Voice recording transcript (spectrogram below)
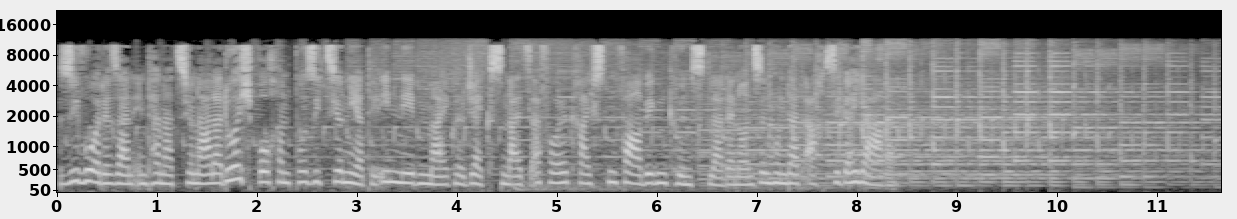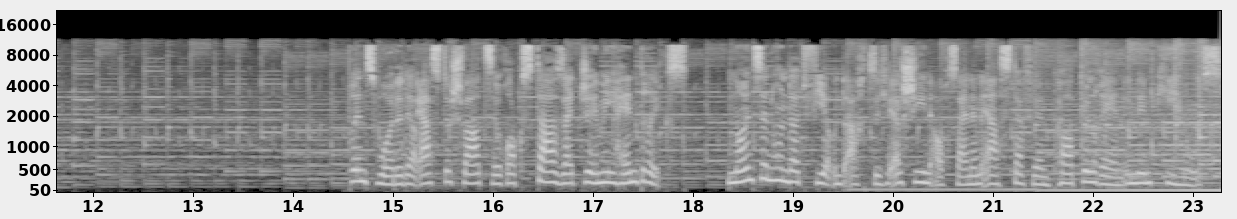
Sie wurde sein internationaler Durchbruch und positionierte ihn neben Michael Jackson als erfolgreichsten farbigen Künstler der 1980er Jahre. Prince wurde der erste schwarze Rockstar seit Jimi Hendrix. 1984 erschien auch sein erster Film Purple Rain in den Kinos.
